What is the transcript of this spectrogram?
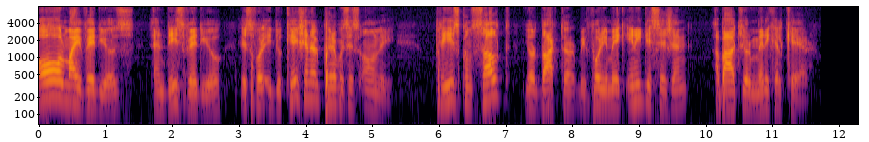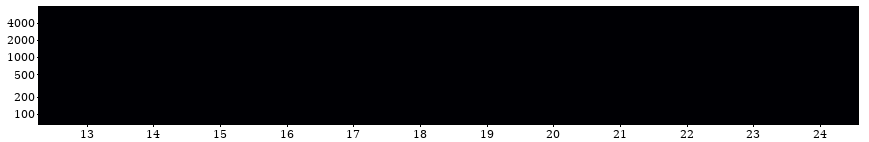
All my videos and this video is for educational purposes only. Please consult your doctor before you make any decision about your medical care.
